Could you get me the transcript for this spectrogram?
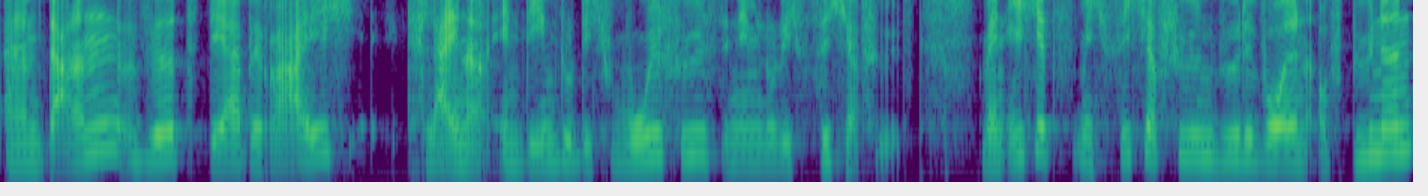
ähm, dann wird der Bereich kleiner, in dem du dich wohlfühlst, in dem du dich sicher fühlst. Wenn ich jetzt mich sicher fühlen würde wollen auf Bühnen,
